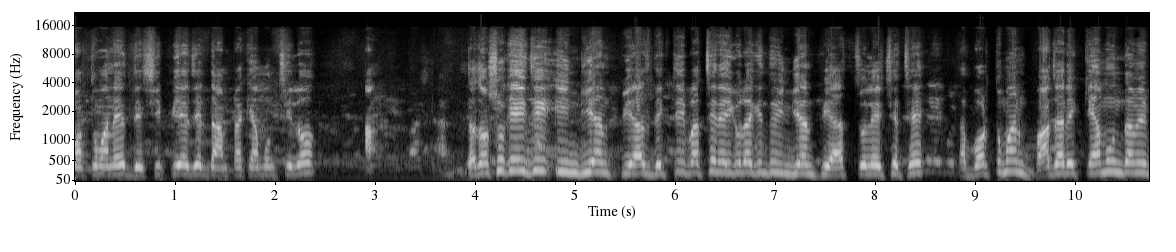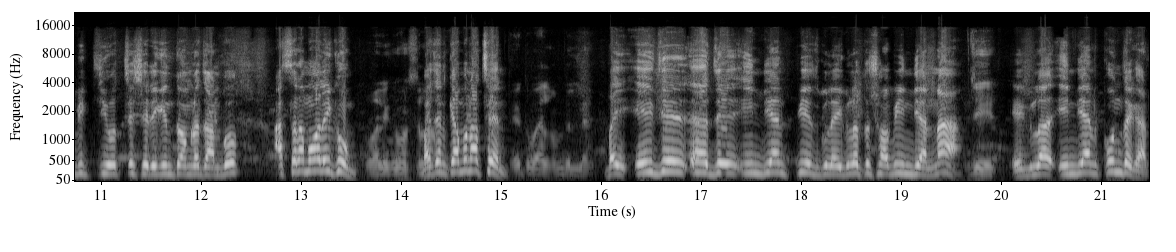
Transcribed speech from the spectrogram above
বর্তমানে দেশি পেঁয়াজের দামটা কেমন ছিল। তা দর্শক এই যে ইন্ডিয়ান পেঁয়াজ দেখতেই পাচ্ছেন এইগুলা কিন্তু ইন্ডিয়ান পেঁয়াজ চলে এসেছে। তা বর্তমান বাজারে কেমন দামে বিক্রি হচ্ছে সেটা কিন্তু আমরা জানব। আসসালামু আলাইকুম। ভাইজান কেমন আছেন? ভাই এই যে যে ইন্ডিয়ান পেঁয়াজগুলো এগুলো তো সবই ইন্ডিয়ান না? এগুলা ইন্ডিয়ান কোন জায়গার?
